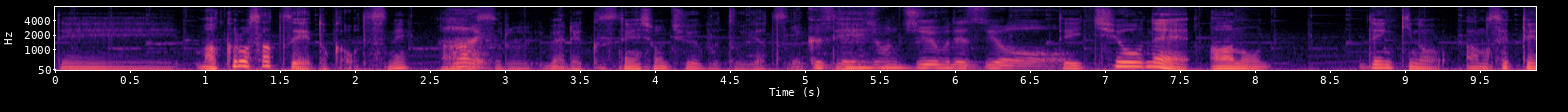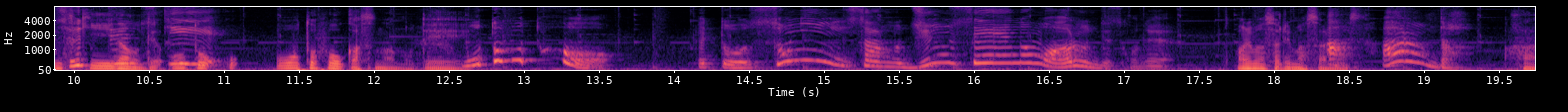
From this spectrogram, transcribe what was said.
で、マクロ撮影とかをですね、はいする、いわゆるエクステンションチューブというやつエクステンションチューブですよ。で、一応ね、あの、電気のあの接点付きなのでオート、オートフォーカスなので、もともと、えっと、ソニーさんの純正のもあるんですかね？ありますありますありあます。、あるんだ。はい。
